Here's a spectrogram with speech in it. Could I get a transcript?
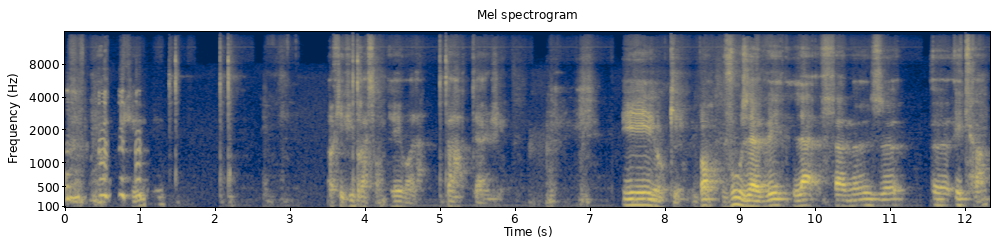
OK. OK, vibration. Et voilà. Partager. Et OK. Bon, vous avez la fameuse euh, écran.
